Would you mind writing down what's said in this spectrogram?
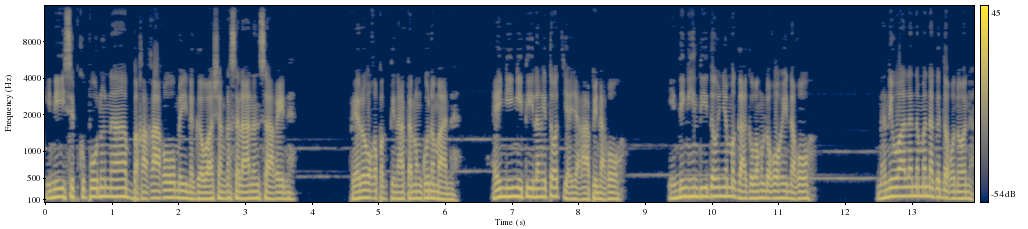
Iniisip ko po noon na baka kako may nagawa siyang kasalanan sa akin pero kapag tinatanong ko naman, ay ngingiti lang ito at yayakapin ako. Hinding hindi daw niya magagawang lokohin ako. Naniwala naman agad ako noon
